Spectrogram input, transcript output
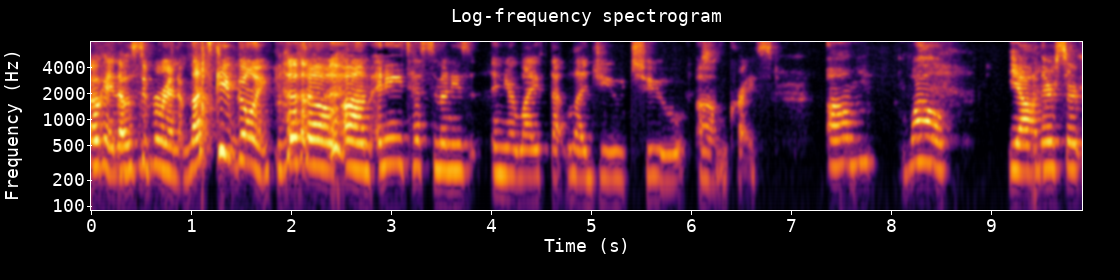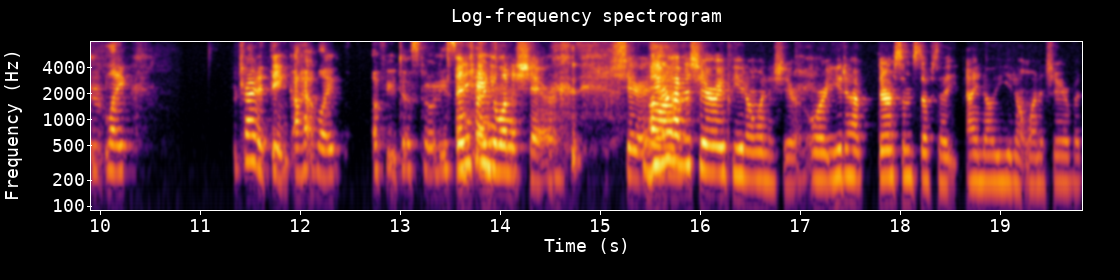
okay, that was super random. Let's keep going. So, um, any testimonies in your life that led you to um, Christ? Um, well, yeah, there's certain like I'm trying to think. I have like a few testimonies. I'm Anything you want to share? Share You don't Um, have to share if you don't want to share, or you don't have. There are some stuff that I know you don't want to share, but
